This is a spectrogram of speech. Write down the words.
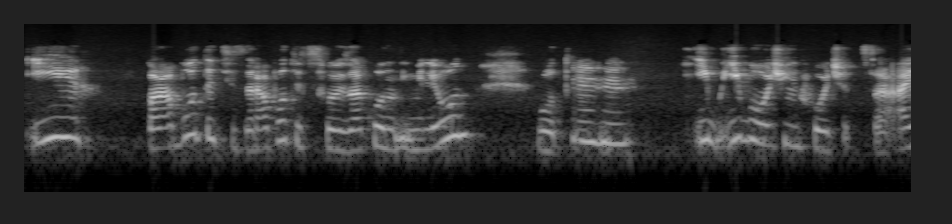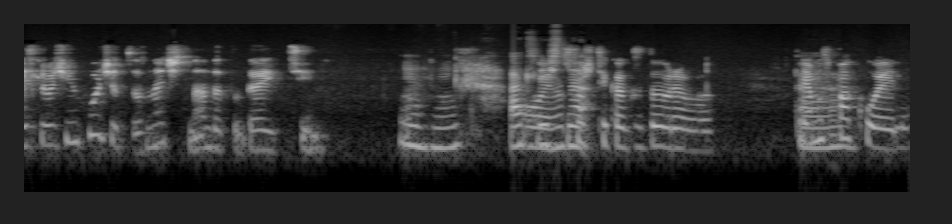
и поработать и заработать свой законный миллион. Вот. Угу. И, ибо очень хочется. А если очень хочется, значит, надо туда идти. Угу. Отлично. Ой, ну слушайте, как здорово. Прям успокоили.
